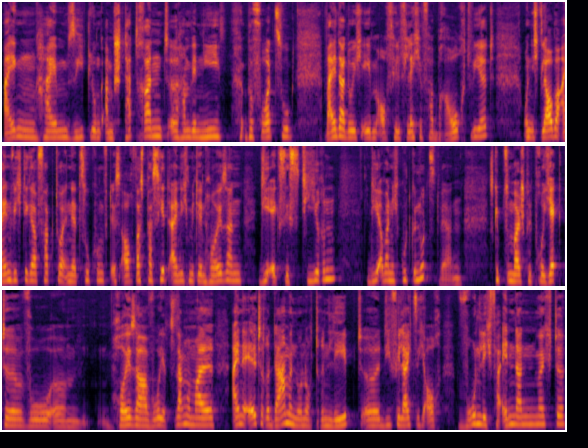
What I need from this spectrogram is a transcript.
Eigenheimsiedlung am Stadtrand äh, haben wir nie bevorzugt, weil dadurch eben auch viel Fläche verbraucht wird. Und ich glaube, ein wichtiger Faktor in der Zukunft ist auch, was passiert eigentlich mit den Häusern, die existieren, die aber nicht gut genutzt werden. Es gibt zum Beispiel Projekte, wo ähm, Häuser, wo jetzt sagen wir mal eine ältere Dame nur noch drin lebt, äh, die vielleicht sich auch wohnlich verändern möchte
